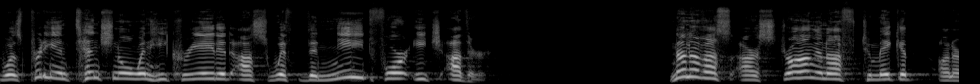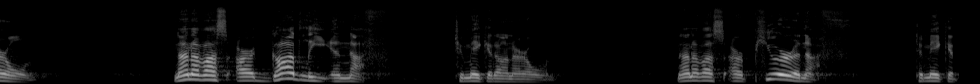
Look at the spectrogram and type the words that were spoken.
was pretty intentional when He created us with the need for each other. None of us are strong enough to make it on our own. None of us are godly enough to make it on our own. None of us are pure enough to make it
